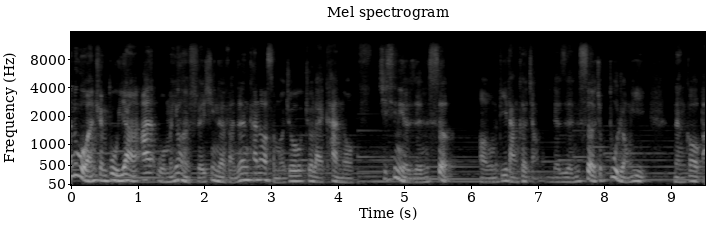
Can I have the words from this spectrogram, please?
那如果完全不一样啊，我们又很随性的，反正看到什么就就来看哦。其实你的人设啊，我们第一堂课讲的，你的人设就不容易能够把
